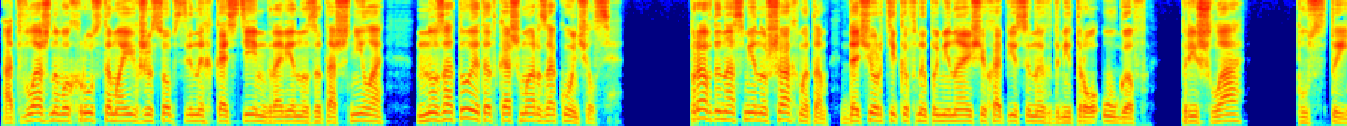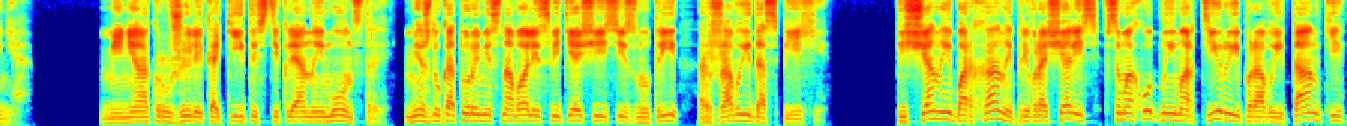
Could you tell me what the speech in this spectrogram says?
от влажного хруста моих же собственных костей мгновенно затошнило, но зато этот кошмар закончился. Правда, на смену шахматам, до чертиков напоминающих описанных Дмитро Угов, пришла пустыня. Меня окружили какие-то стеклянные монстры, между которыми сновали светящиеся изнутри ржавые доспехи. Песчаные барханы превращались в самоходные мортиры и паровые танки,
